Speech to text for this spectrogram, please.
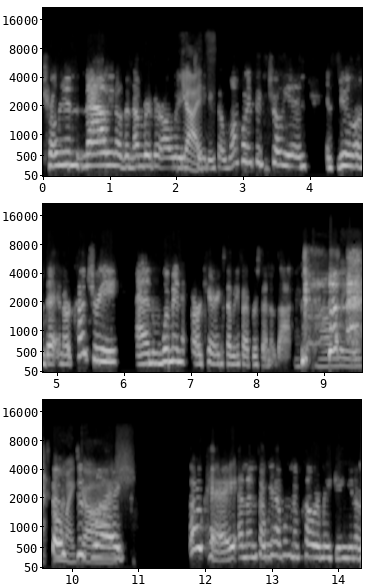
trillion now. You know, the numbers are always yeah, changing. So 1.6 trillion in student loan debt in our country, and women are carrying 75% of that. so oh my gosh. Like, okay. And then so we have women of color making, you know,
